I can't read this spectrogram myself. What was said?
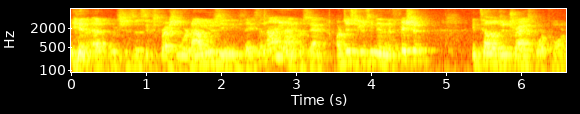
in, uh, which is this expression we're now using these days, the 99% are just using an efficient, intelligent transport form.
